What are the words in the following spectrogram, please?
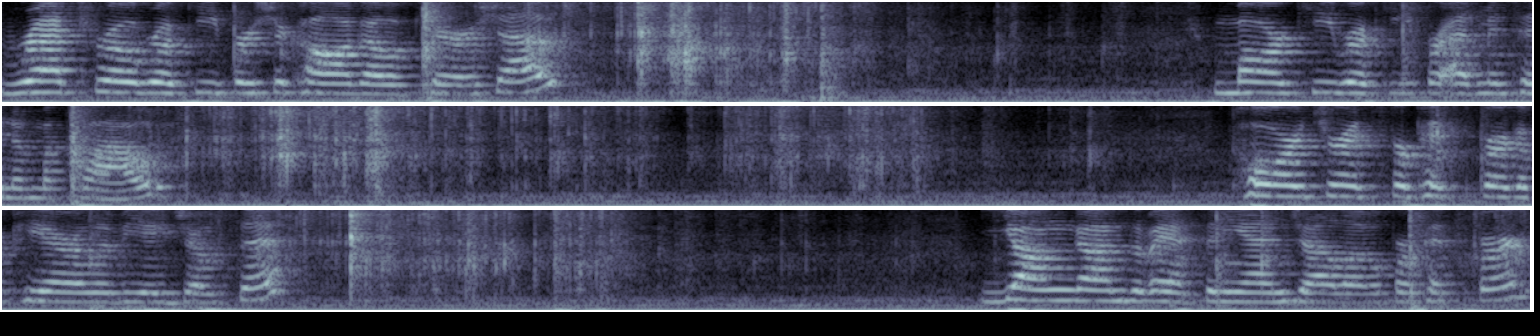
Retro rookie for Chicago of Kurashev. Marquee rookie for Edmonton of McLeod. Portraits for Pittsburgh of Pierre Olivier Joseph. Young Guns of Anthony Angello for Pittsburgh.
